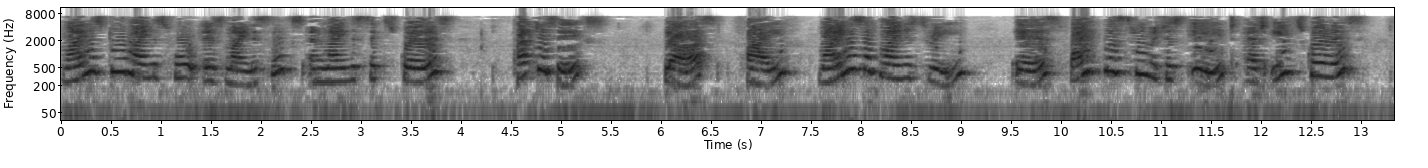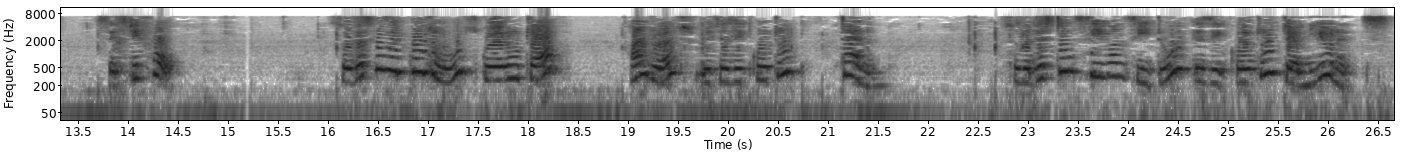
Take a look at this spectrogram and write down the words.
minus 2 minus 4 is minus 6 and minus 6 square is 36 plus 5 minus of minus 3 is 5 plus 3 which is 8 and 8 square is 64. So this is equal to square root of 100 which is equal to 10. So the distance C1 C2 is equal to 10 units.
